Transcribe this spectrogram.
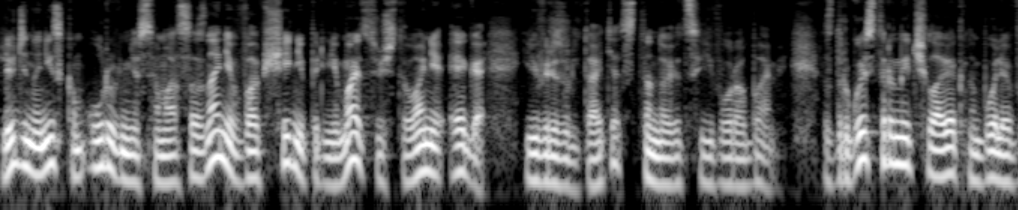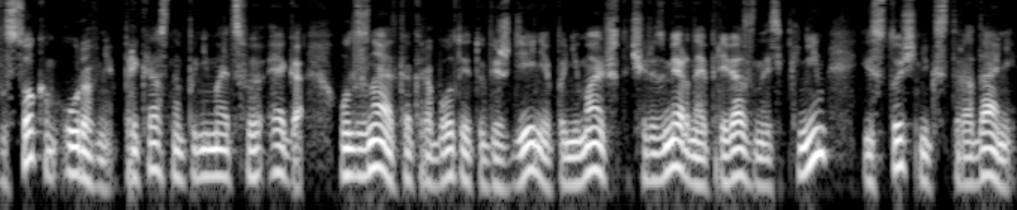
Люди на низком уровне самоосознания вообще не принимают существование эго и в результате становятся его рабами. С другой стороны, человек на более высоком уровне прекрасно понимает свое эго. Он знает, как работает убеждение, понимает, что чрезмерная привязанность к ним – источник страданий,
